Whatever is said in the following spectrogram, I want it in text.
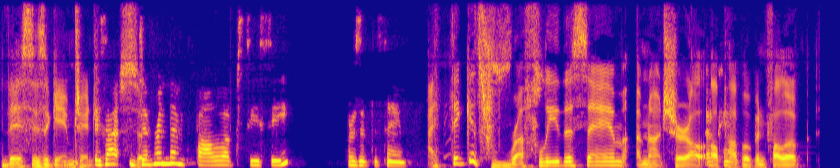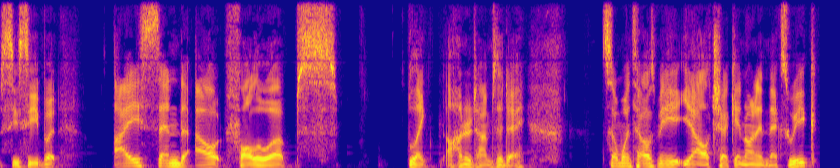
This is a game changer. Is that so, different than follow up CC? Or is it the same? I think it's roughly the same. I'm not sure. I'll, okay. I'll pop open follow up CC, but I send out follow ups like 100 times a day. Someone tells me, yeah, I'll check in on it next week.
